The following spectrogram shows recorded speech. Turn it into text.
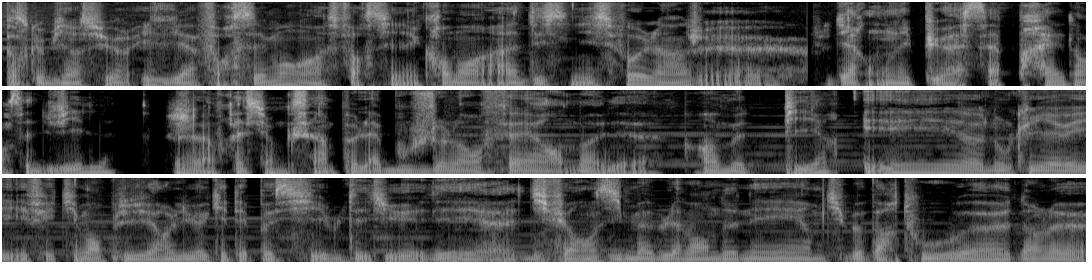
parce que bien sûr, il y a forcément un sorcier nécromant à Destiny's Fall. hein, je, je veux dire, on n'est plus à ça près dans cette ville. J'ai l'impression que c'est un peu la bouche de l'enfer en mode, euh, en mode pire. Et euh, donc il y avait effectivement plusieurs lieux qui étaient possibles, des, euh, différents immeubles abandonnés un petit peu partout dans, le,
